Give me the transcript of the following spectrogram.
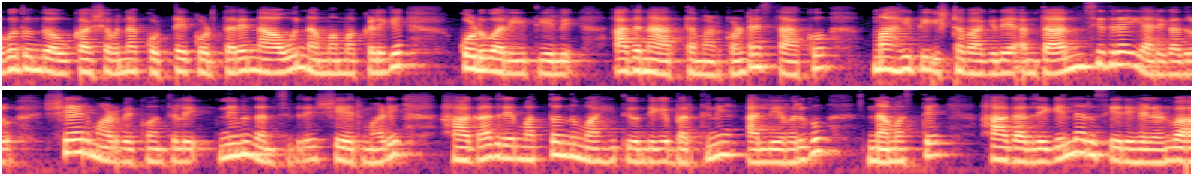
ಮಗದೊಂದು ಅವಕಾಶವನ್ನು ಕೊಟ್ಟೇ ಕೊಡ್ತಾರೆ. ನಾವು ನಮ್ಮ ಮಕ್ಕಳಿಗೆ ಕೊಡುವ ರೀತಿಯಲ್ಲಿ ಅದನ್ನು ಅರ್ಥ ಮಾಡಿಕೊಂಡ್ರೆ ಸಾಕು. ಮಾಹಿತಿ ಇಷ್ಟವಾಗಿದೆ ಅಂತ ಅನಿಸಿದರೆ ಯಾರಿಗಾದರೂ ಶೇರ್ ಮಾಡಬೇಕು ಅಂತೇಳಿ ನಿಮಗನಿಸಿದರೆ ಶೇರ್ ಮಾಡಿ. ಹಾಗಾದರೆ ಮತ್ತೊಂದು ಮಾಹಿತಿಯೊಂದಿಗೆ ಬರ್ತೀನಿ. ಅಲ್ಲಿಯವರೆಗೂ ನಮಸ್ತೆ. ಹಾಗಾದರೆ ಎಲ್ಲರೂ ಸೇರಿ ಹೇಳೋಣವಾ?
